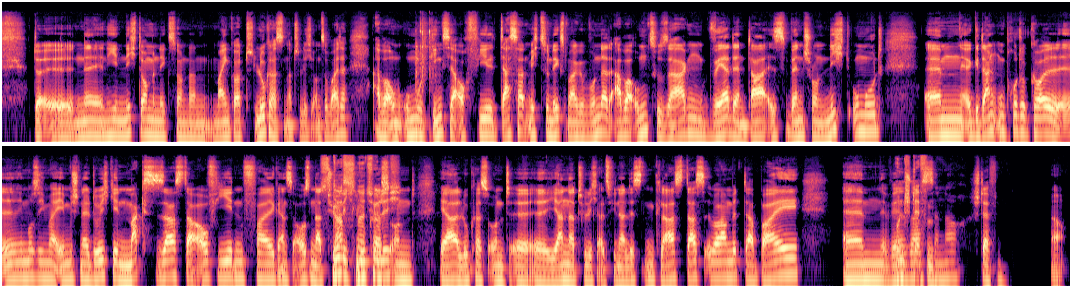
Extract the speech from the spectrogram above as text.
äh, ne, hier nicht Dominik, sondern mein Gott, Lukas natürlich und so weiter. Aber um Umut ging es ja auch viel. Das hat mich zunächst mal gewundert, aber um zu sagen, wer denn da ist, wenn schon nicht Umut. Ähm, Gedankenprotokoll äh, muss ich mal eben schnell durchgehen. Max saß da auf jeden Fall ganz außen. Natürlich das Lukas natürlich. und ja, Lukas und äh, Jan natürlich als Finalisten. Klaas, das war mit dabei. Ähm, wer und saß Steffen. denn noch? Steffen. Ja.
